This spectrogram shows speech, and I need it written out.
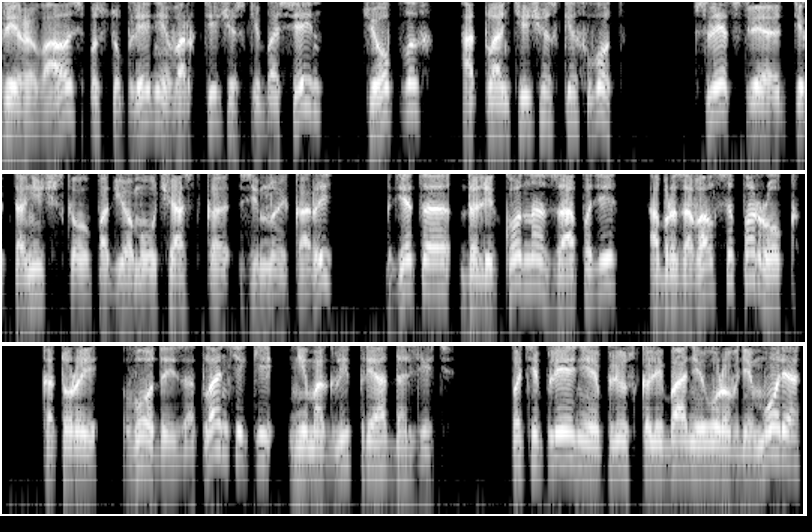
прерывалось поступление в арктический бассейн теплых атлантических вод. Вследствие тектонического подъема участка земной коры где-то далеко на западе образовался порог, который воды из Атлантики не могли преодолеть. Потепление плюс колебания уровня моря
